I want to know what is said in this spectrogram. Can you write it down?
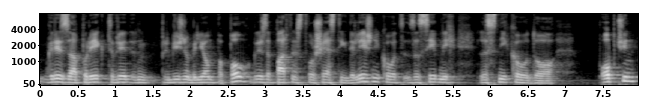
gre za projekt, vreden približno milijon pa pol, gre za partnerstvo šestih deležnikov, od zasebnih lastnikov do občin.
